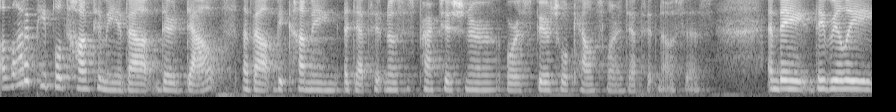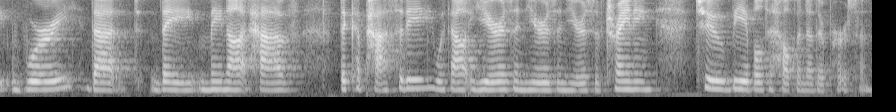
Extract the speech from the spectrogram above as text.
A lot of people talk to me about their doubts about becoming a depth hypnosis practitioner or a spiritual counselor in depth hypnosis. And they, they really worry that they may not have the capacity without years and years and years of training to be able to help another person.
